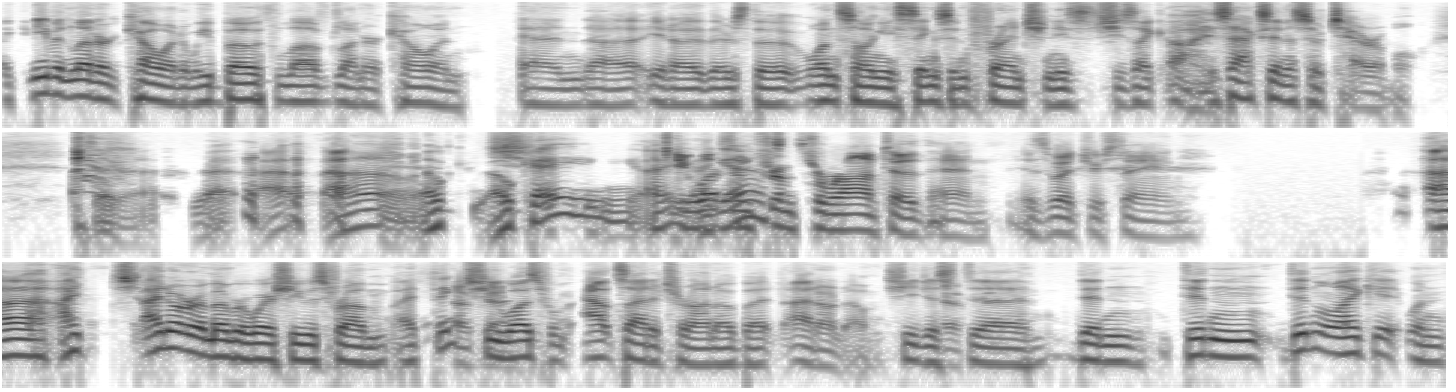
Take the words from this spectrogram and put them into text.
like even Leonard Cohen, and we both loved Leonard Cohen. And uh, you know, there's the one song he sings in French, and he's she's like, "Oh, his accent is so terrible." Like, uh, uh, uh, okay, okay, she I wasn't guess. from Toronto then, is what you're saying. Uh, I I don't remember where she was from. I think she was from outside of Toronto, but I don't know. She just Okay. uh, didn't didn't didn't like it when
